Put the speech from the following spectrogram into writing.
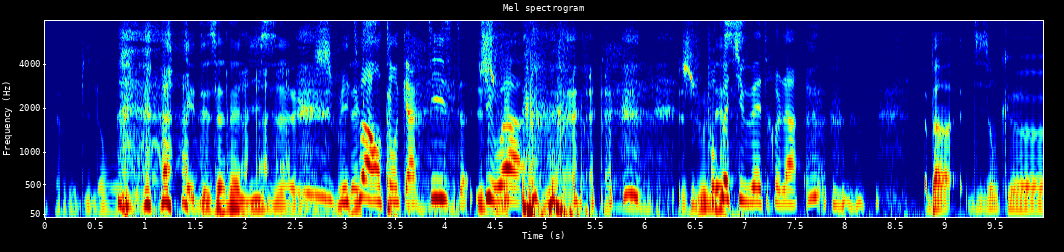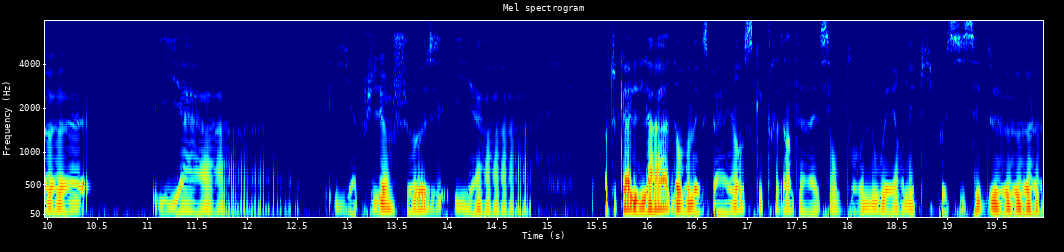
faire des bilans et des analyses. Mais toi, en tant qu'artiste, tu vois, pourquoi tu veux être là? ben, disons que il y a, il y a plusieurs choses. Il y a, en tout cas là, dans mon expérience, ce qui est très intéressant pour nous et en équipe aussi, c'est de,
